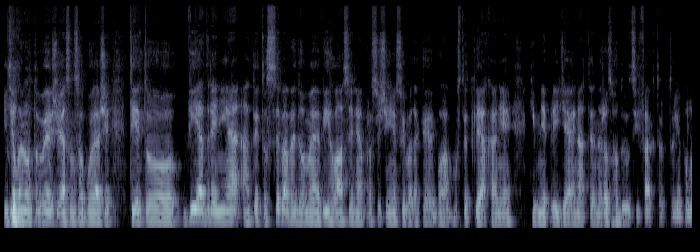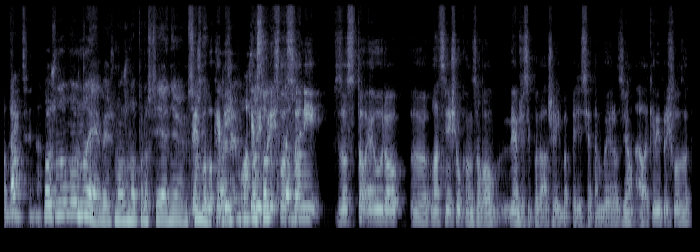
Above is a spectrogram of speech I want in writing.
Ide len o to, vieš, že ja som chcel povedať, že tieto vyjadrenia a tieto sebavedomé vyhlásenia proste, či nie sú iba také boha pusté tliachanie, kým nepríde aj na ten rozhodujúci faktor, ktorý je podľa mňa aj cena. Možno, možno je, vieš, možno proste, ja neviem. Vieš, lebo keby, keby Sony prišlo Sony zo 100 eur uh, lacnejšou konzolou, viem, že si povedal, že iba 50 tam bude rozdiel, ale keby prišlo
